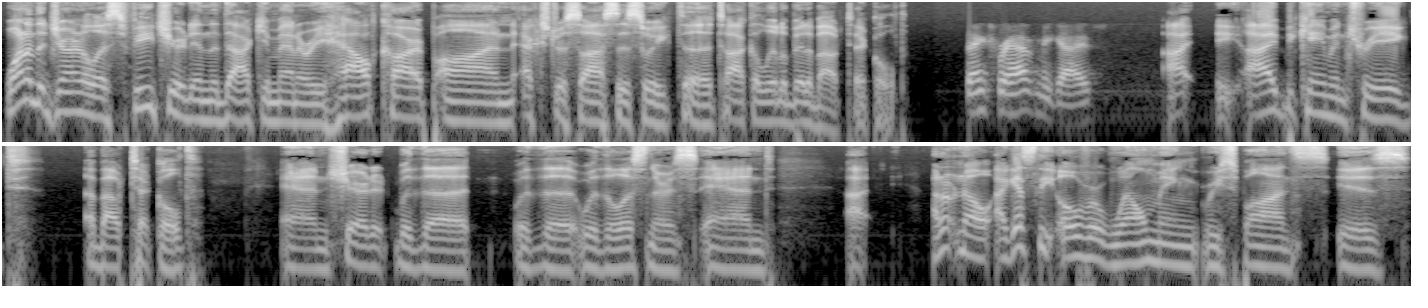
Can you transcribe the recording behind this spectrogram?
one of the journalists featured in the documentary, Hal Karp, on Extra Sauce this week to talk a little bit about Tickled. Thanks for having me, guys. I I became intrigued about Tickled and shared it with the with the with the listeners and I I don't know, I guess the overwhelming response is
